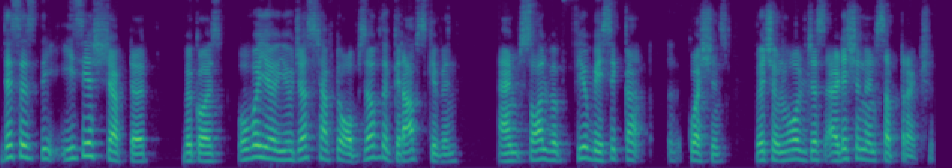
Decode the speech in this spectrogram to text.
This is the easiest chapter because over here you just have to observe the graphs given and solve a few basic uh, questions which involve just addition and subtraction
